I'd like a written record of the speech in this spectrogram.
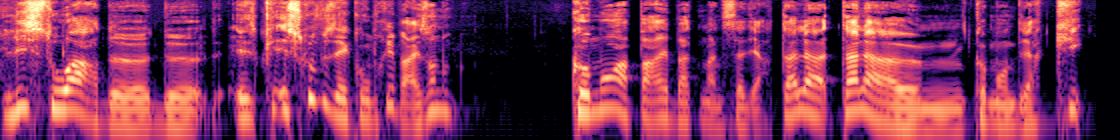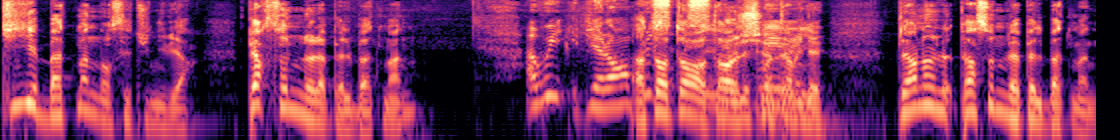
l'histoire de, de- est-ce que, est-ce que vous avez compris, par exemple, comment apparaît Batman? C'est-à-dire, t'as la, t'as la, euh, comment dire, qui, qui est Batman dans cet univers? Personne ne l'appelle Batman. Ah oui, et puis alors en Attends, plus, attends, attends, laisse-moi terminer. Personne, personne ne l'appelle Batman.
